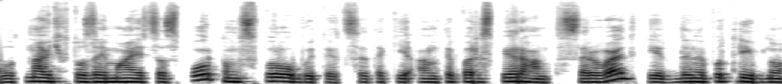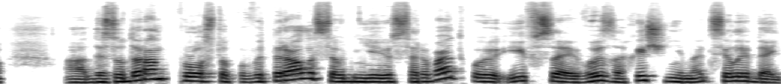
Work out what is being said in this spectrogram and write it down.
от навіть хто займається спортом, спробуйте. Це такі антиперспірант серветки, де не потрібно дезодорант, просто повитиралися однією серветкою і все, ви захищені на цілий день.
